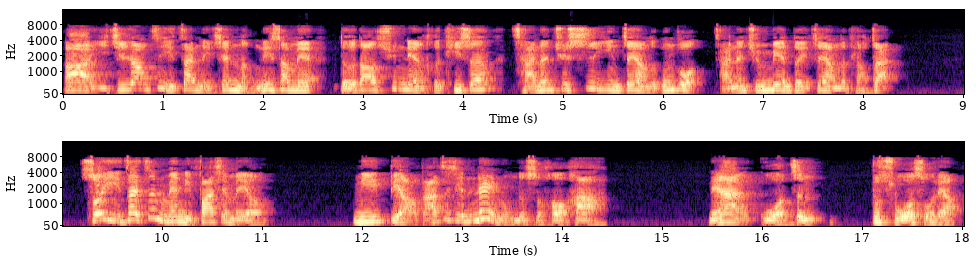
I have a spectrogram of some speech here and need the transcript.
啊，以及让自己在哪些能力上面得到训练和提升，才能去适应这样的工作，才能去面对这样的挑战。所以在这里面，你发现没有？你表达这些内容的时候，哈，你看，果真不出我所料。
